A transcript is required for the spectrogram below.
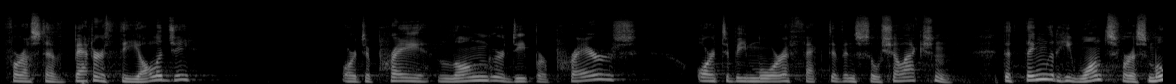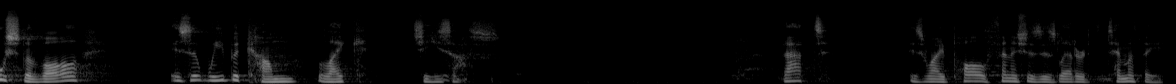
for us to have better theology or to pray longer, deeper prayers, or to be more effective in social action. The thing that He wants for us most of all is that we become like Jesus. That is why Paul finishes his letter to Timothy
